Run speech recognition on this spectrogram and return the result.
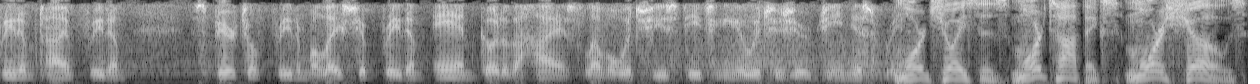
freedom, time freedom, spiritual freedom, relationship freedom, and go to the highest level, which she's teaching you, which is your genius freedom. More choices, more topics, more shows.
